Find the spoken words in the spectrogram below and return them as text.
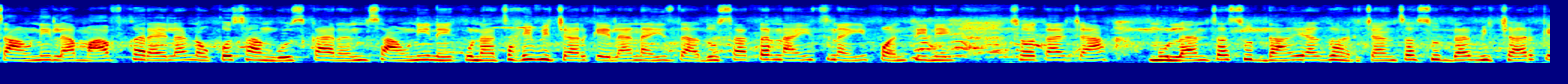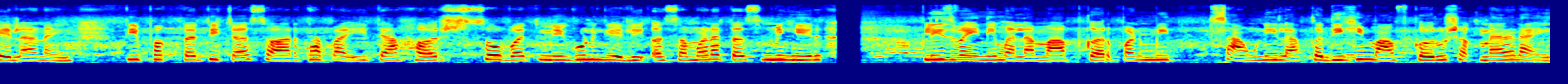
सावणीला माफ करायला नको सांगूस कारण सावनीने कुणाचाही विचार केला नाही. दादूचा तर नाहीच नाही पण तिने स्वतःच्या मुलांचासुद्धा या घरच्यांचासुद्धा विचार केला नाही. ती फक्त तिच्या स्वार्थापायी त्या हर्षसोबत निघून गेली असं म्हणतच मिहीर प्लीज वहिनी मला माफ कर पण मी सावणीला कधीही माफ करू शकणार नाही.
